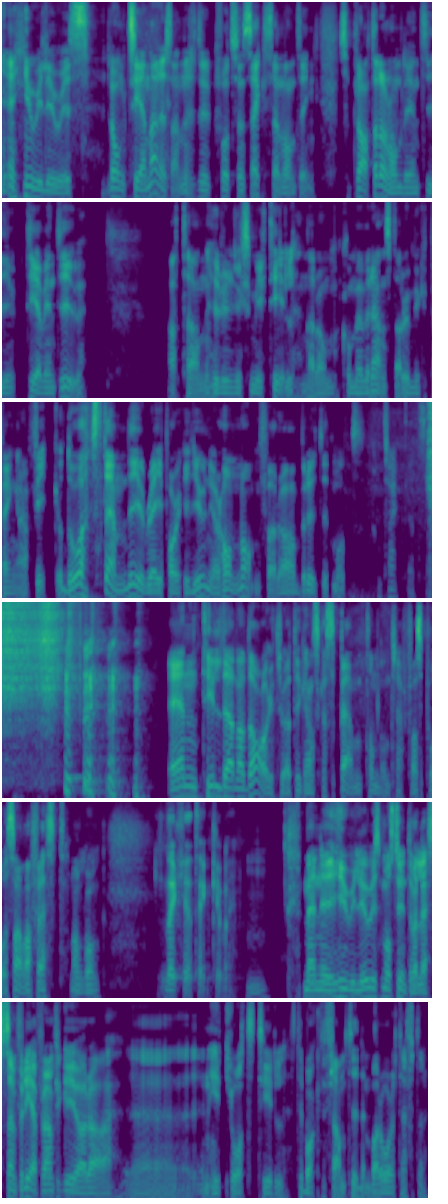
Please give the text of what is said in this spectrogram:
Huey Lewis långt senare, sen, typ 2006 eller någonting. Så pratade han om det i en tv-intervju. Att han, hur det liksom gick till när de kom överens där hur mycket pengar han fick. Och då stämde ju Ray Parker Jr. honom för att ha brutit mot kontraktet. En till denna dag tror jag att det är ganska spänt om de träffas på samma fest någon gång. Det kan jag tänka mig. Men eh, Huey Lewis måste ju inte vara ledsen för det, för han fick ju göra eh, en hitlåt till Tillbaka till framtiden bara året efter.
